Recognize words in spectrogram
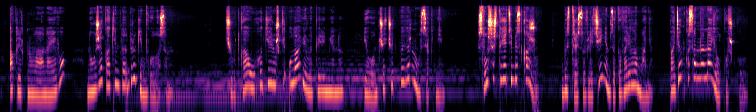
– окликнула она его, но уже каким-то другим голосом. Чуткое ухо Кирюшки уловило перемену, и он чуть-чуть повернулся к ней. «Слушай, что я тебе скажу!» Быстро с увлечением заговорила Маня. «Пойдем-ка со мной на елку в школу.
